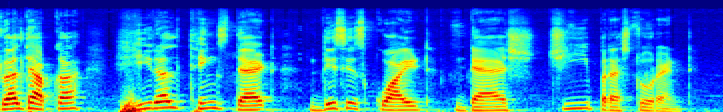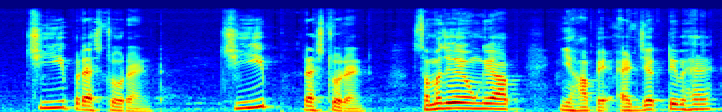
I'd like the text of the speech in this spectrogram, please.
ट्वेल्थ है आपका Heeral thinks that this is quite dash cheap restaurant cheap restaurant cheap restaurant समझ गए होंगे आप, यहाँ पे एडजेक्टिव है,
